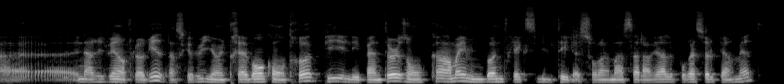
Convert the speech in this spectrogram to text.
euh, une arrivée en Floride parce que lui, il a un très bon contrat. Puis les Panthers ont quand même une bonne flexibilité là, sur la masse salariale, ils pourraient se le permettre.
